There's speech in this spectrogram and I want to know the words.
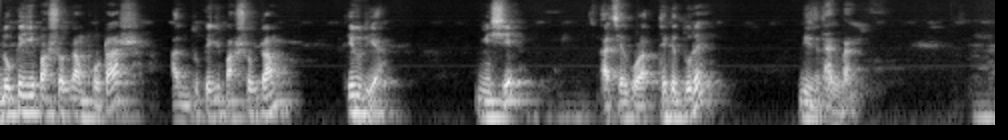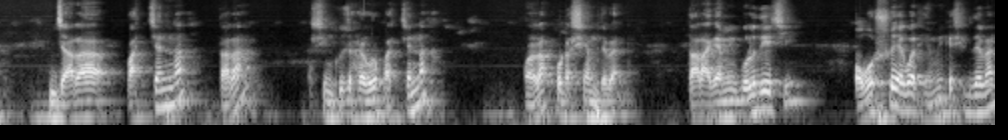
দু কেজি পাঁচশো গ্রাম পটাশ আর দু কেজি পাঁচশো গ্রাম ইউরিয়া মিশিয়ে গাছের গোড়ার থেকে দূরে দিতে থাকবেন। যারা পাচ্ছেন না, তারা সিংকুচো হাড়গুলো পাচ্ছেন না, ওনারা পটাশিয়াম দেবেন। তার আগে আমি বলে দিয়েছি, অবশ্যই একবার হিউমিক অ্যাসিড দেবেন।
